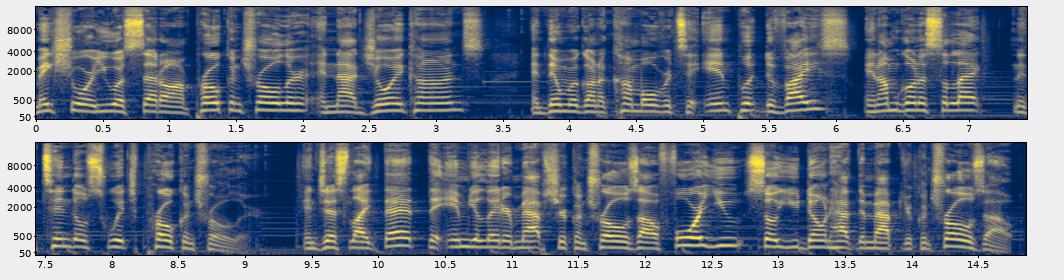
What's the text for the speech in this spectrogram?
Make sure you are set on Pro Controller and not Joy-Cons. And then we're going to come over to Input Device and I'm going to select Nintendo Switch Pro Controller. And just like that, the emulator maps your controls out for you so you don't have to map your controls out.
